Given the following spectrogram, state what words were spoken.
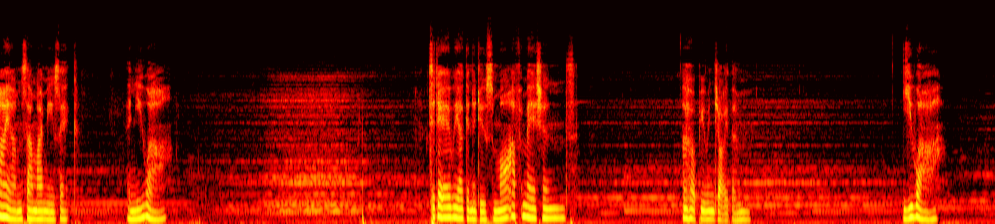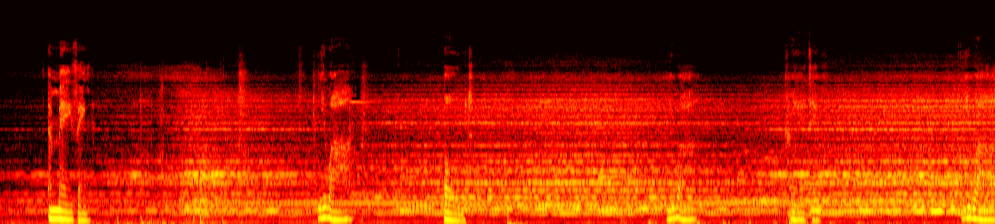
I am My Music, and you are. Today we are going to do some more affirmations. I hope you enjoy them. You are amazing. You are bold. You are creative. You are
